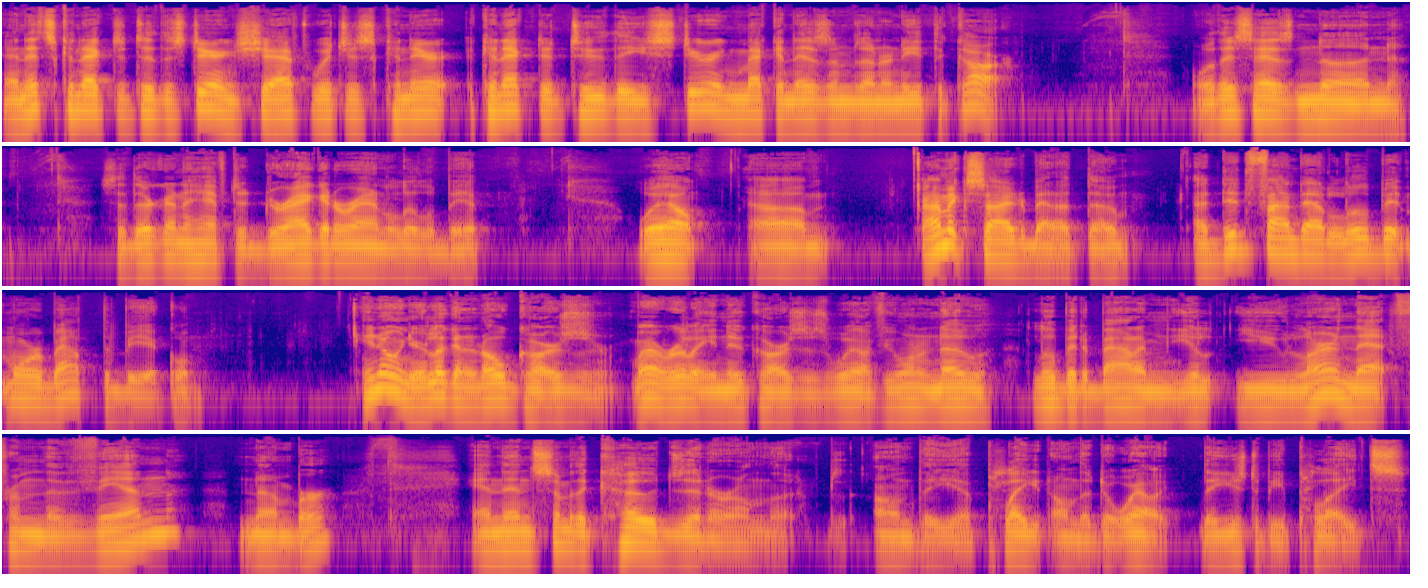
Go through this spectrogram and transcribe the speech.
and it's connected to the steering shaft, which is conne- connected to the steering mechanisms underneath the car. Well, this has none. So they're going to have to drag it around a little bit. Well, um, I'm excited about it, though. I did find out a little bit more about the vehicle. You know, when you're looking at old cars, well, really new cars as well, if you want to know a little bit about them, you, you learn that from the VIN number and then some of the codes that are on the on the uh, plate on the door. Well, they used to be plates.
